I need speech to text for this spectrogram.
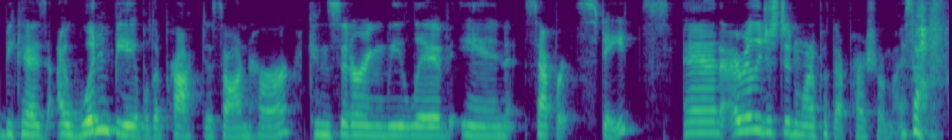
because I wouldn't be able to practice on her considering we live in separate states. And I really just didn't want to put that pressure on myself.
